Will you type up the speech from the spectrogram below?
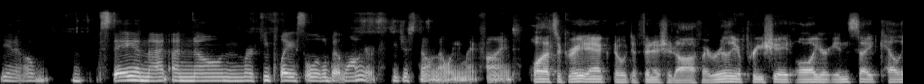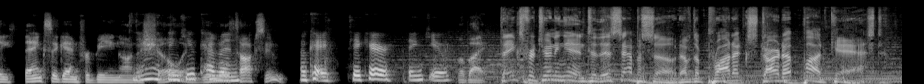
you know stay in that unknown murky place a little bit longer because you just don't know what you might find. Well that's a great anecdote to finish it off. I really appreciate all your insight kelly. Thanks again for being on the yeah, show thank you, and Kevin. we will talk soon. Okay take care. Thank you. Bye-bye. Thanks for tuning in to this episode of the product startup podcast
